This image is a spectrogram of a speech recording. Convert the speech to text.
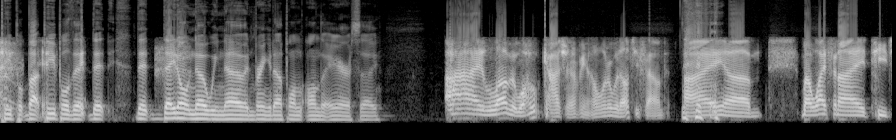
people about people that, that that they don't know we know and bring it up on on the air. So I love it. Well, oh, gosh, I mean, I wonder what else you found. I, um, my wife and I teach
